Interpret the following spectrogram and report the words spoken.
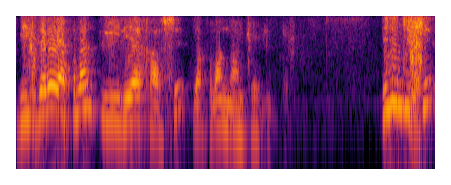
bizlere yapılan iyiliğe karşı yapılan nankörlüktür. Birincisi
